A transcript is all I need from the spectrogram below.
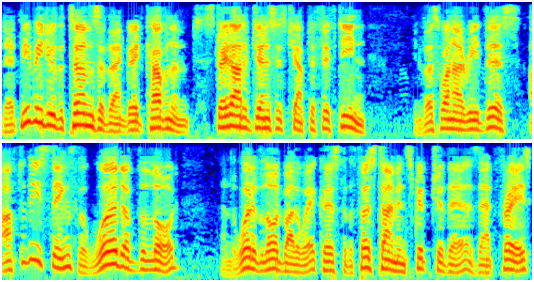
Let me read you the terms of that great covenant, straight out of Genesis chapter 15. In verse 1 I read this, After these things the word of the Lord, and the word of the Lord, by the way, occurs for the first time in Scripture there as that phrase,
